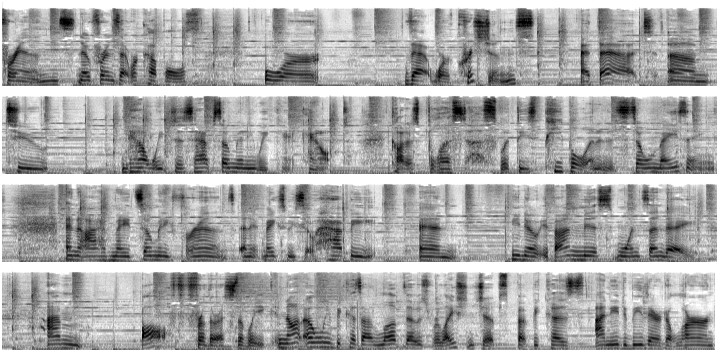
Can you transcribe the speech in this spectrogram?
friends, no friends that were couples, or that were Christians at that, um, to now we just have so many we can't count. God has blessed us with these people, and it's so amazing. And I have made so many friends, and it makes me so happy. And, you know, if I miss one Sunday, I'm off for the rest of the week. Not only because I love those relationships, but because I need to be there to learn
